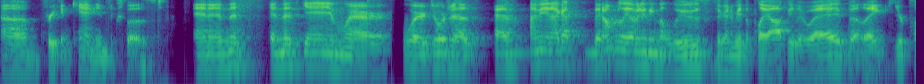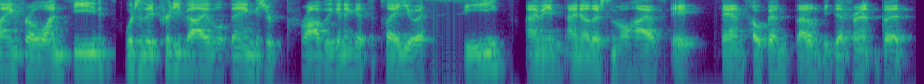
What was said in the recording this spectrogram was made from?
um, freaking canyons exposed. And in this in this game where where Georgia has, ev- I mean, I guess they don't really have anything to lose because they're going to be in the playoff either way. But like you're playing for a one seed, which is a pretty valuable thing because you're probably going to get to play USC. I mean, I know there's some Ohio State fans hoping that'll be different, but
